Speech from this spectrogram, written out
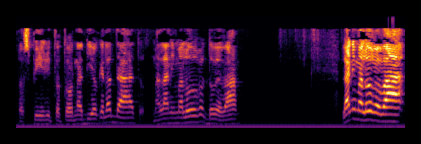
lo spirito torna a Dio che l'ha dato, ma l'anima loro dove va? L'anima loro va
